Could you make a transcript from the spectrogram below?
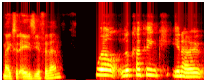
makes it easier for them? Well, look, I think, you know,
